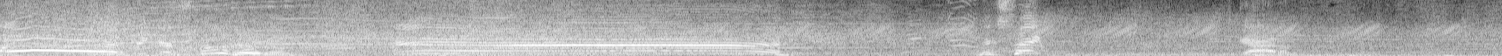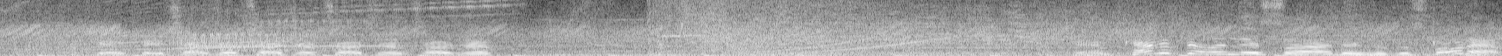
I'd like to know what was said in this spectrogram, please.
Oh, I think I still hit him. Got him. Okay, okay, charge up, charge up, charge up, charge up. Okay, I'm kind of feeling this, uh, this, this slowdown.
